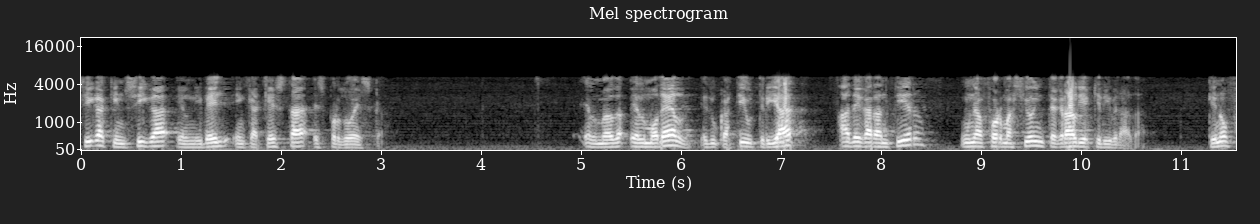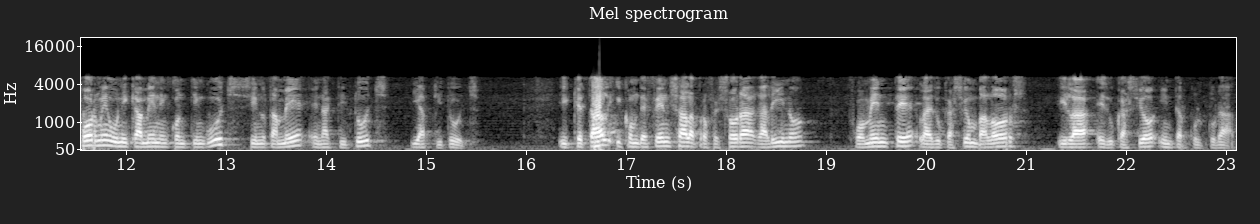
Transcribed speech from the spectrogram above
siga quin siga el nivell en què aquesta es produesca. El, el model educatiu triat ha de garantir una formació integral i equilibrada, que no forme únicament en continguts, sinó també en actituds i aptituds, i que tal i com defensa la professora Galino, fomente la educació en valors i la educació intercultural.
